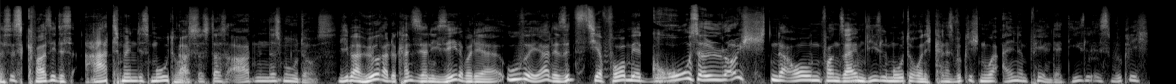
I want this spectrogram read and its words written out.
Das ist quasi das Atmen des Motors. Das ist das Atmen des Motors. Lieber Hörer, du kannst es ja nicht sehen, aber der Uwe, ja, der sitzt hier vor mir, große leuchtende Augen von seinem Dieselmotor und ich kann es wirklich nur allen empfehlen. Der Diesel ist wirklich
